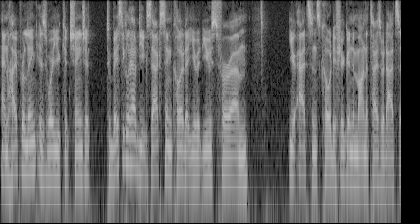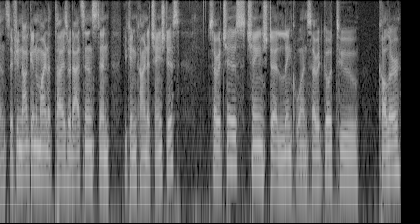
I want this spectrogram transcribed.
And hyperlink is where you could change it to basically have the exact same color that you would use for um, your AdSense code if you're going to monetize with AdSense. If you're not going to monetize with AdSense, then you can kind of change this. So I would just change the link one. So I would go to color,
